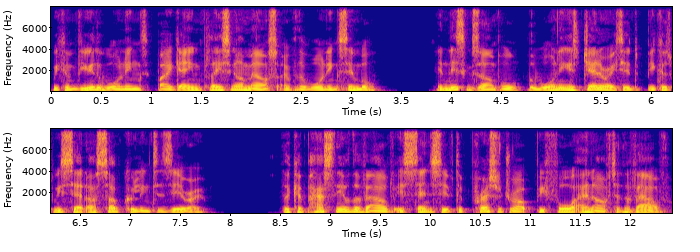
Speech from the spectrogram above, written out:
We can view the warnings by again placing our mouse over the warning symbol. In this example, the warning is generated because we set our subcooling to zero. The capacity of the valve is sensitive to pressure drop before and after the valve.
